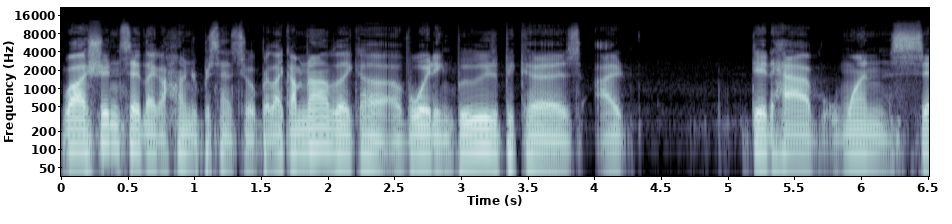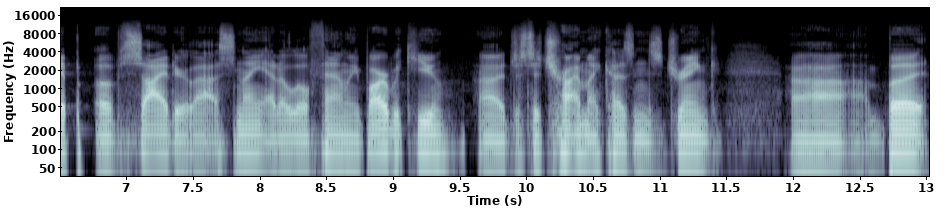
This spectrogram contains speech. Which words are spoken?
well, I shouldn't say like 100% sober. Like, I'm not like uh, avoiding booze because I did have one sip of cider last night at a little family barbecue uh, just to try my cousin's drink. Uh, but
